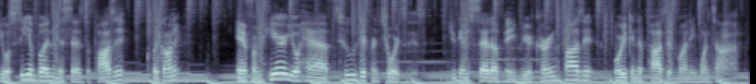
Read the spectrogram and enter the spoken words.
You'll see a button that says Deposit. Click on it. And from here, you'll have two different choices. You can set up a reoccurring deposit or you can deposit money one time.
